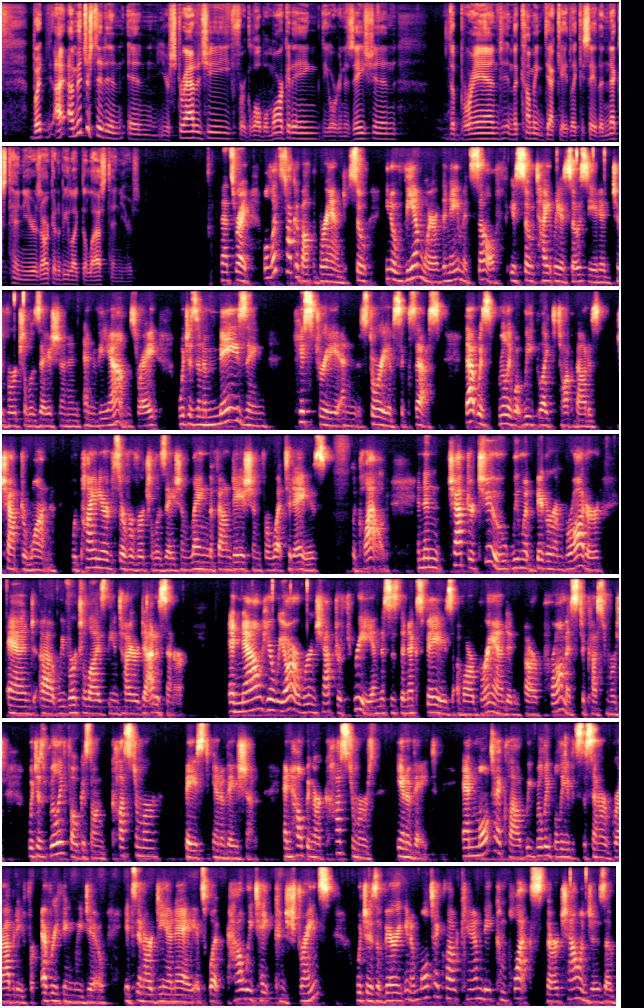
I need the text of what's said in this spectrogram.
but I, am interested in in your strategy for global marketing, the organization, the brand in the coming decade. Like you say, the next 10 years aren't going to be like the last 10 years. That's right. Well, let's talk about the brand. So, you know, VMware, the name itself is so tightly associated to virtualization and, and VMs, right? Which is an amazing history and story of success. That was really what we like to talk about as chapter one. We pioneered server virtualization, laying the foundation for what today is the cloud. And then chapter two, we went bigger and broader and uh, we virtualized the entire data center and now here we are, we're in chapter three, and this is the next phase of our brand and our promise to customers, which is really focused on customer-based innovation and helping our customers innovate. And multi-cloud, we really believe it's the center of gravity for everything we do. It's in our DNA. It's what how we take constraints, which is a very, you know, multi-cloud can be complex. There are challenges of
